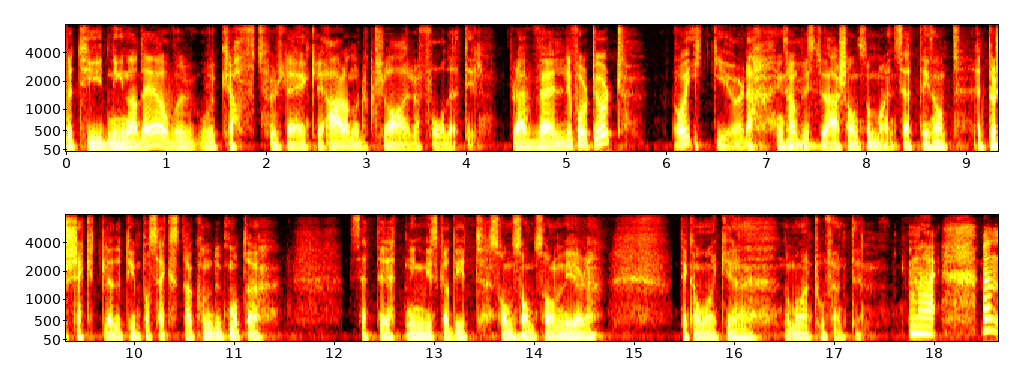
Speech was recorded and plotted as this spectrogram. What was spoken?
Betydningen av det, og hvor, hvor kraftfullt det egentlig er da, når du klarer å få det til. For det er veldig fort gjort å ikke gjøre det. Ikke Hvis du er sånn som mindset. Et prosjektlederteam på seks, da kan du på en måte sette retning. Vi skal dit. Sånn, sånn, sånn. Vi gjør det. Det kan man ikke når man er 250. Nei, Men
